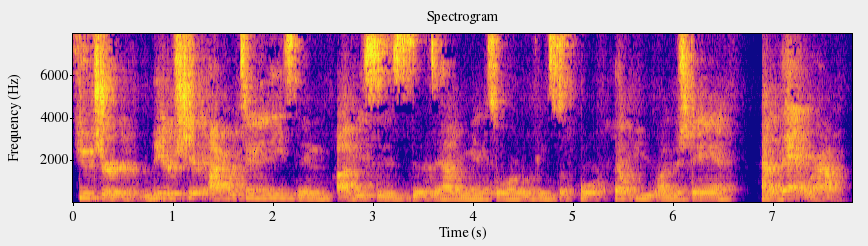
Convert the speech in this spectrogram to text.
future leadership opportunities, then obviously it's good to have a mentor who can support, help you understand kind of that route,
